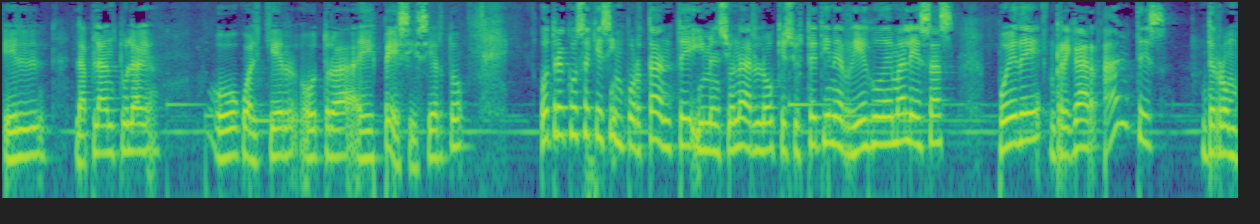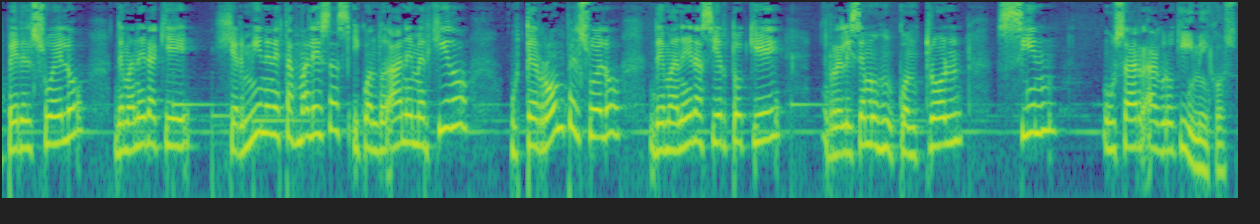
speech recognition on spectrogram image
El, la plántula o cualquier otra especie, ¿cierto? Otra cosa que es importante y mencionarlo, que si usted tiene riesgo de malezas, puede regar antes de romper el suelo, de manera que germinen estas malezas y cuando han emergido, usted rompe el suelo de manera cierto que realicemos un control sin usar agroquímicos.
